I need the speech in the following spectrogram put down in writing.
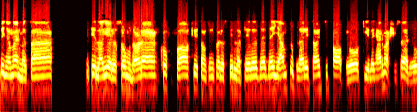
begynner å nærme seg. I tillegg gjør Sogndal Koffa, Kristiansund for å spille fri. Det, det, det, er jevnt oppi der. ikke sant? Så taper jo Kiel denne matchen, så er det jo,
